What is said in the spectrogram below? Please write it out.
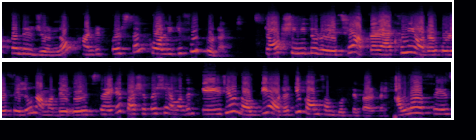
আপনাদের জন্য hundred percent quality qualityful product stock সীমিত রয়েছে, আপনারা এখনই অর্ডার করে ফেলুন আমাদের ওয়েবসাইটে পাশাপাশি আমাদের পেজেও নক দিয়ে অর্ডারটি কনফার্ম করতে পারবেন। আল্লাহ হাফেজ।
